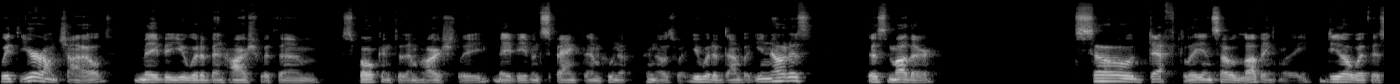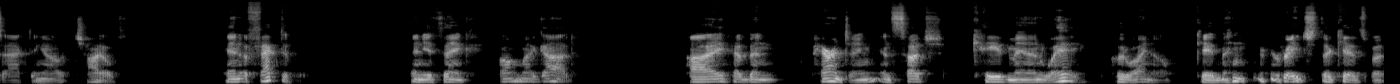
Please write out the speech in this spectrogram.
with your own child, maybe you would have been harsh with them, spoken to them harshly, maybe even spanked them. Who, know, who knows what you would have done? But you notice this mother so deftly and so lovingly deal with this acting out child and effectively. And you think, oh my God, I have been parenting in such caveman way. Who do I know? Cavemen raised their kids, but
